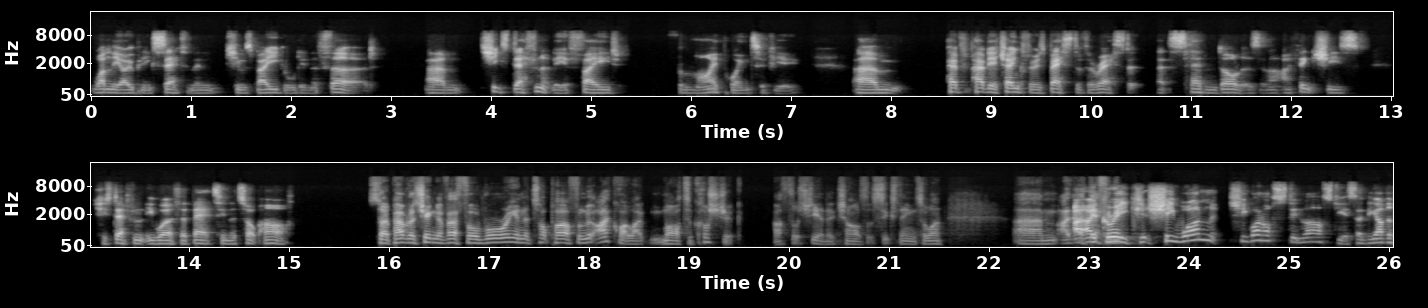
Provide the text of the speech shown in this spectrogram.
Won the opening set, and then she was bageled in the third. Um, she's definitely a fade from my point of view. Um, Pavlyuchenkova is best of the rest at, at seven dollars, and I think she's she's definitely worth a bet in the top half. So Pavlyuchenkova for Rory in the top half. I quite like Marta Kostyuk. I thought she had a chance at sixteen to one. Um, I, I, I agree. She won. She won Austin last year, so the other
